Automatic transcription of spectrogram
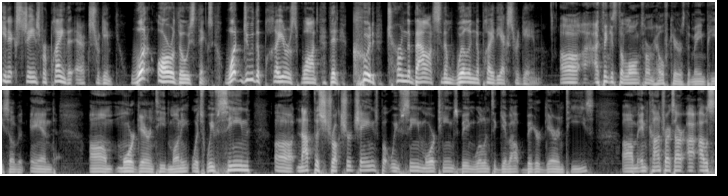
in exchange for playing that extra game. What are those things? What do the players want that could turn the balance to them willing to play the extra game? Uh, I- I think it's the long term health care is the main piece of it, and um, more guaranteed money, which we've seen. Uh, not the structure change, but we've seen more teams being willing to give out bigger guarantees um, in contracts. I, I, I was,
